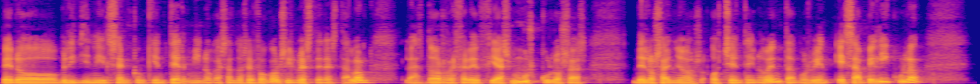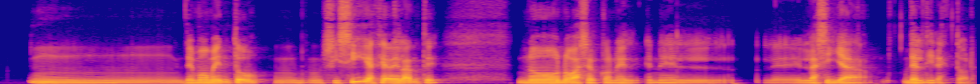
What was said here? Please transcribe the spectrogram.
pero Bridget Nielsen, con quien terminó casándose, fue con Sylvester Stallone, las dos referencias musculosas de los años 80 y 90. Pues bien, esa película, mm, de momento, mm, si sigue hacia adelante, no, no va a ser con él en, el, en la silla del director.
